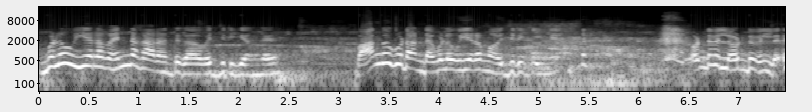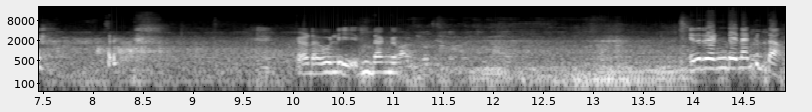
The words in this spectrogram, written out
இவ்வளோ உயரம் என்ன காரணத்துக்காக வச்சிருக்கீங்க? வாங்க கூடாண்டா இவ்வளோ உயரமாக வச்சிருக்கீங்க. ஒன்றும் இல்லை ஒன்றும் இல்லை கடவுளி இந்தாங்க. இது ரெண்டு எனக்கு தான்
